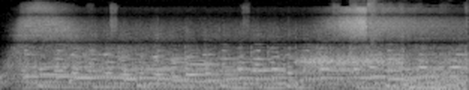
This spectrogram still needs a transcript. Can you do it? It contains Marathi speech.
Thank you.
